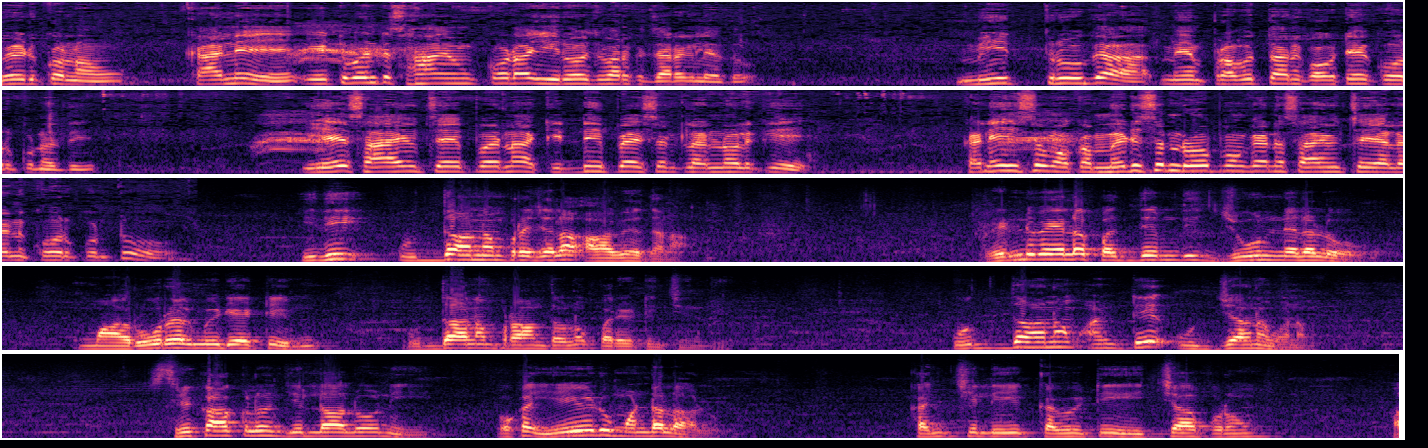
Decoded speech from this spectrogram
వేడుకున్నాము కానీ ఎటువంటి సహాయం కూడా ఈ రోజు వరకు జరగలేదు. మీ త్రూగా మేము ప్రభుత్వానికి ఒకటే కోరుకున్నది. ఏ సాయం చేయకపోయినా కిడ్నీ పేషెంట్లు అన్నోళ్ళకి కనీసం ఒక మెడిసిన్ రూపంగానే సాయం చేయాలని కోరుకుంటూ ఇది ఉద్దానం ప్రజల ఆవేదన. రెండు వేల పద్దెనిమిది జూన్ నెలలో మా రూరల్ మీడియా టీం ఉద్దానం ప్రాంతంలో పర్యటించింది. ఉద్దానం అంటే ఉద్యానవనం. శ్రీకాకుళం జిల్లాలోని ఒక ఏడు మండలాలు కంచిలి కవిటి ఇచ్చాపురం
